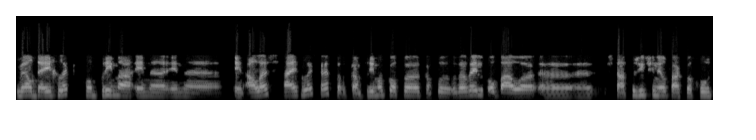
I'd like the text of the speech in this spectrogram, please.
wel degelijk. Gewoon prima in, eh, in, eh, in alles eigenlijk. Hè. Kan prima koppen, kan wel redelijk opbouwen. eh, staat positioneel vaak wel goed.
